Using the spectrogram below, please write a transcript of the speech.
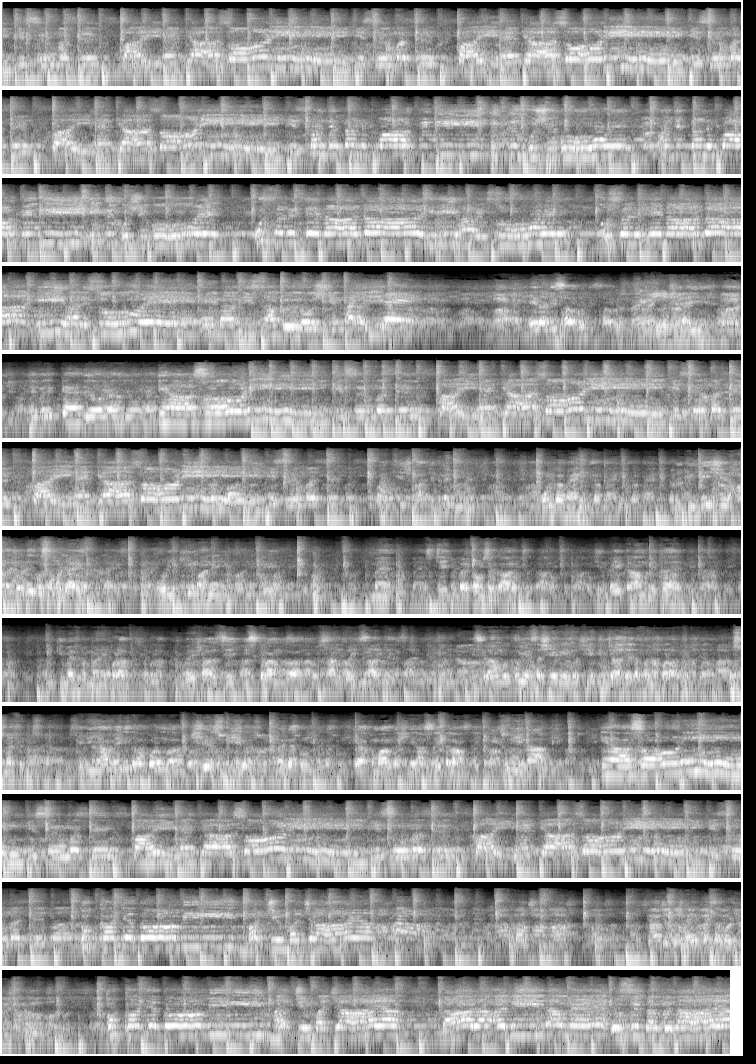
قسمت پائی ہے کیا سونی؟ قسمت پائی ہے کیا سونی؟ قسمت پائی ہے کیا سونی؟ قسمت تن پاک دی ایک خوشبو ہے۔ روشنائی ہے پھر کہہ دیو نا کیا سونی قسمت پائی ہے کیا سونی قسمت پائی ہے کیا سونی قسمت باقی اشعار جتنے بھی ہیں ان کا میں نہیں لیکن یہ شعر ہر بندے کو سمجھ آئے گا اور یقین مانے کہ میں اسٹیج پہ بیٹھا ہوں سرکار، جن کا ایک کلام لکھا ہے، ان کی محفل میں میں نے پڑھا۔ میرے خیال سے اس کلام کا انسان کا ساتھ ہے اس کلام کا کوئی ایسا شعر نہیں ہے جو تین تین چار چار دفعہ نہ پڑھا ہو۔ اس محفل میں۔ لیکن یہاں پہ ایک دفعہ پڑھوں گا، شعر سنیے گا۔ میں کہتا ہوں، کیا کمال کا شعر، اصل کلام۔ سنیے گا۔ کیا سونی قسمت پائی ہے؟ کیا سونی قسمت پائی ہے؟ سونی قسمت دکھا جدوں بھی مچ مچایا۔ دکھا جدوں بھی مچ مچایا۔ نارا علی دا میں اس دم لایا۔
